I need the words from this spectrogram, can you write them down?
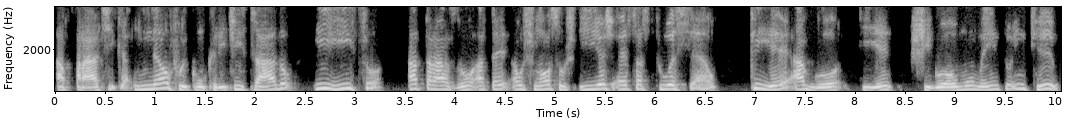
à prática, não foi concretizado e isso atrasou até aos nossos dias essa situação que é agora, que é, chegou ao momento em que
